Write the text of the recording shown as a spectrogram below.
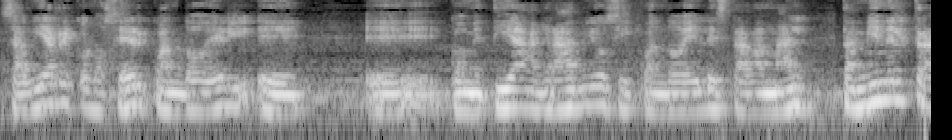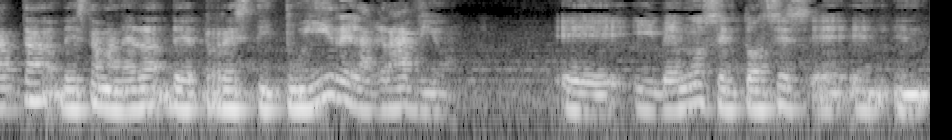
Sabía reconocer cuando él eh, eh, cometía agravios y cuando él estaba mal. También él trata de esta manera de restituir el agravio. Eh, y vemos entonces en,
